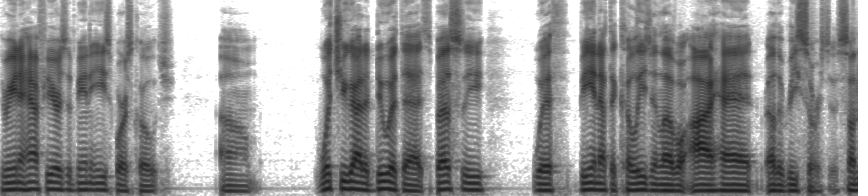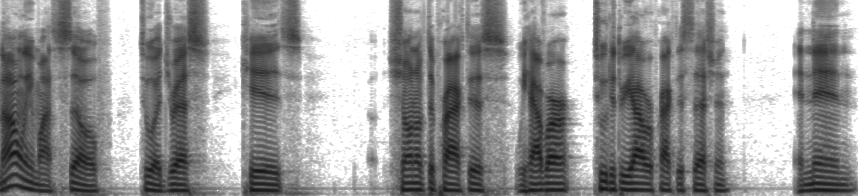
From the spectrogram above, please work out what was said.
three and a half years of being an esports coach. Um, what you got to do with that especially with being at the collegiate level i had other resources. So not only myself to address kids showing up to practice we have our two to three hour practice session. And then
